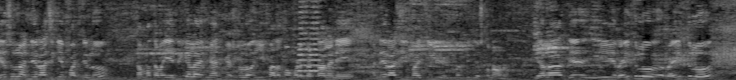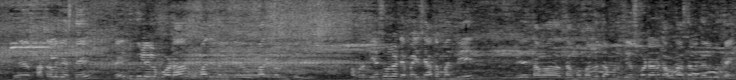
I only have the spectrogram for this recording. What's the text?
దేశంలో అన్ని రాజకీయ పార్టీలు తమ తమ ఎన్నికల మేనిఫెస్టోలో ఈ పథకం కూడా పెట్టాలని అన్ని రాజకీయ పార్టీలు విజ్ఞప్తి చేస్తున్నాను. ఇలా దే ఈ రైతులు రైతులు పంటలు వేస్తే రైతు కూలీలు కూడా ఉపాధి కలిగే ఉపాధి కలుగుతుంది. అప్పుడు దేశంలో డెబ్బై శాతం మంది తమ తమ పనులు తమను చేసుకోవడానికి అవకాశాలు కలుగుతాయి.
